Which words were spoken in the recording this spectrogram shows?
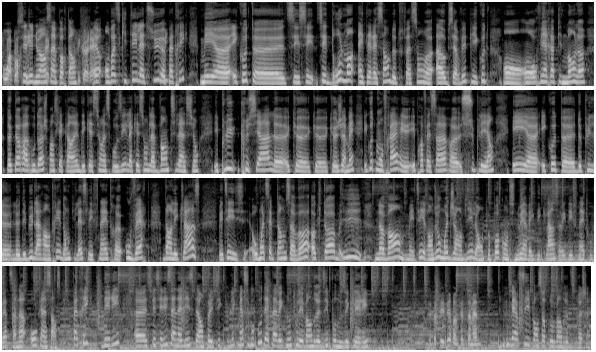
faut apporter. C'est des nuances importantes. C'est correct. Euh, on va se quitter là-dessus, Patrick. Mais écoute, c'est c'est drôlement intéressant de toute façon à observer. Puis écoute, on, on revient rapidement là, docteur Arruda. Je pense qu'il y a quand même des questions à se poser. La question de la ventilation est plus cruciale que que que jamais. Écoute, mon frère est, est professeur suppléant et écoute euh, depuis le, début de la rentrée, donc il laisse les fenêtres euh, ouvertes dans les classes. Mais tu sais, au mois de septembre ça va, octobre, novembre, mais tu sais, rendu au mois de janvier, là, on peut pas continuer avec des classes avec des fenêtres ouvertes, ça n'a aucun sens. Patrick Derry, euh, spécialiste analyste en politique publique, merci beaucoup d'être avec nous tous les vendredis pour nous éclairer. Ça fait plaisir, bonne fin de semaine. Merci, puis on se retrouve vendredi prochain.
